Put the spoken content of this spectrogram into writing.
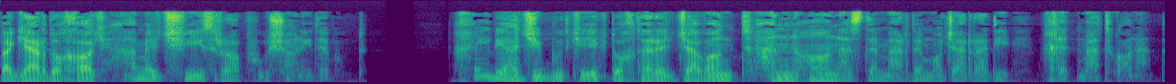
و گرد و خاک همه چیز را پوشانیده بود. خیلی عجیب بود که یک دختر جوان تنها نزد مرد مجردی خدمت کند.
